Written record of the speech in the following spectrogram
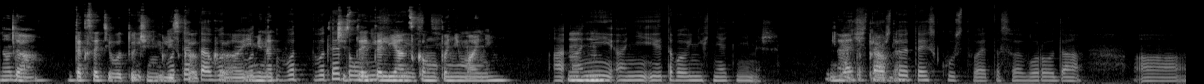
Ну да, это, кстати, вот очень и, близко вот это, к вот, именно вот, вот, вот чисто итальянскому есть. пониманию. А, угу. Они, они, этого у них не отнимешь. Да, Я это считаю, правда. что это искусство, это своего рода а,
